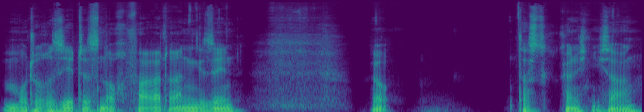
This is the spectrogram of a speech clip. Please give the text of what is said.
motorisiertes noch Fahrradrennen gesehen. Ja, das kann ich nicht sagen.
